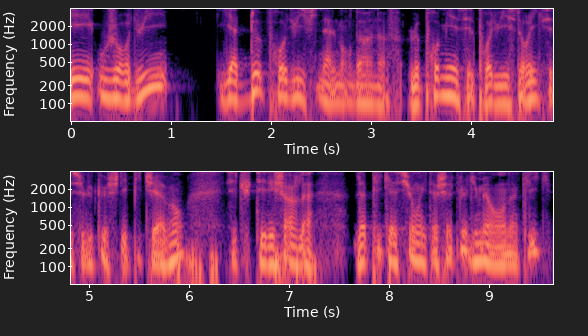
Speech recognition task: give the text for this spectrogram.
Et aujourd'hui, il y a deux produits finalement dans un. Le premier, c'est le produit historique, c'est celui que je t'ai pitché avant. C'est tu télécharges la- l'application et t'achètes le numéro en un clic.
